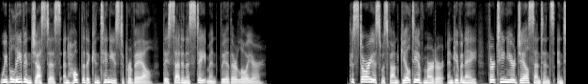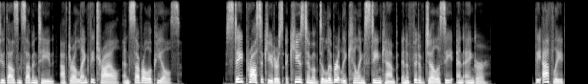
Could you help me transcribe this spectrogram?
We believe in justice and hope that it continues to prevail, they said in a statement via their lawyer. Pistorius was found guilty of murder and given a 13 year jail sentence in 2017 after a lengthy trial and several appeals. State prosecutors accused him of deliberately killing Steenkamp in a fit of jealousy and anger. The athlete,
